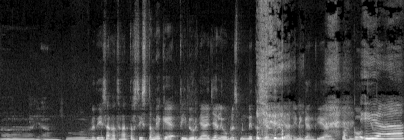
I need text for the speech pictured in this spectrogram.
Ah, ya ampun. Berarti sangat-sangat tersistem ya kayak tidurnya aja 15 menit terus gantian, ini gantian. Wah, gokil. iya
